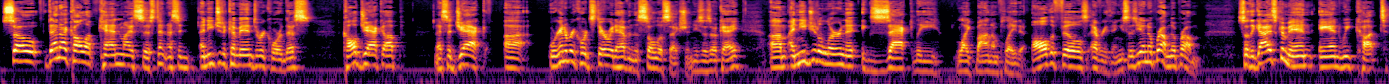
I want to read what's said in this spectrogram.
So then I call up Ken, my assistant, I said, I need you to come in to record this. Call Jack up, and I said, Jack, uh, we're going to record Stairway to Heaven, the solo section. He says, okay. Um, I need you to learn it exactly like Bonham played it. All the fills, everything. He says, Yeah, no problem, no problem. So the guys come in and we cut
